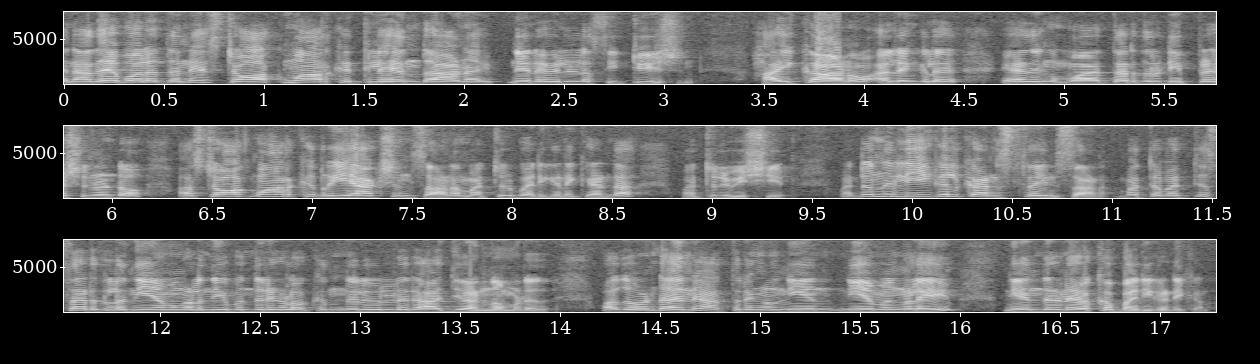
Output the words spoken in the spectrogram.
Then അതേപോലെ തന്നെ സ്റ്റോക്ക് മാർക്കറ്റിൽ എന്താണ് നിലവിലുള്ള സിറ്റുവേഷൻ ഹൈക്കാണോ അല്ലെങ്കിൽ ഏതെങ്കിലും തരത്തിൽ ഡിപ്രഷൻ ഉണ്ടോ? ആ സ്റ്റോക്ക് മാർക്കറ്റ് റിയാക്ഷൻസ് ആണ് മറ്റൊരു പരിഗണിക്കേണ്ട മറ്റൊരു വിഷയം. മറ്റൊന്ന് ലീഗൽ കൺസ്ട്രെയിൻസ് ആണ്. മറ്റ് വ്യത്യസ്ത തരത്തിലുള്ള നിയമങ്ങളും നിബന്ധനകളും ഒക്കെ നിലവിലുള്ള രാജ്യമാണ് നമ്മുടേത്. അതുകൊണ്ട് തന്നെ അത്തരങ്ങൾ നിയമങ്ങളെയും നിയന്ത്രണയും ഒക്കെ പരിഗണിക്കണം.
